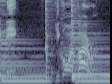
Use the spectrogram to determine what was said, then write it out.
Hey, Nick, you going viral.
